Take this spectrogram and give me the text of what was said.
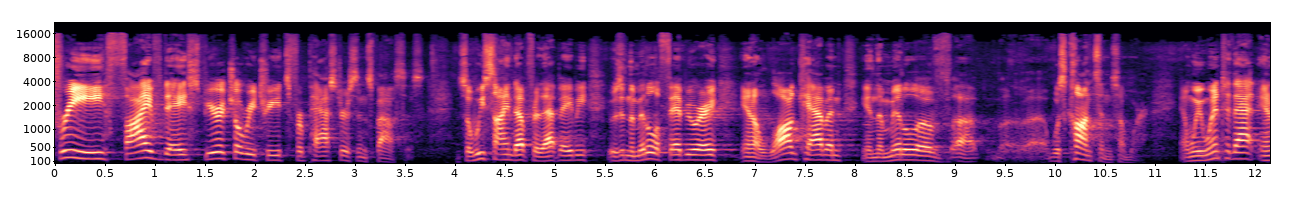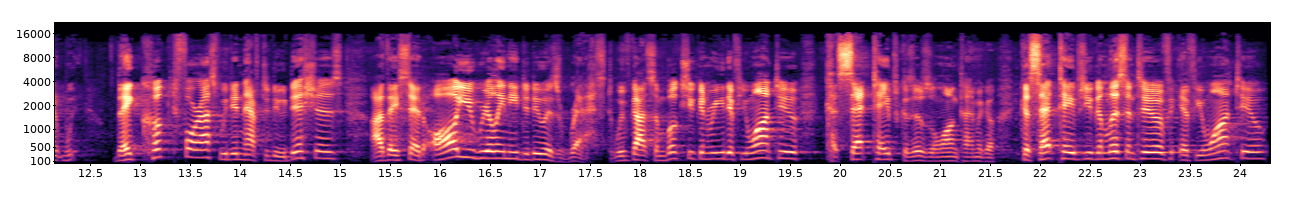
free five day spiritual retreats for pastors and spouses. So we signed up for that baby. It was in the middle of February in a log cabin in the middle of uh, uh, Wisconsin somewhere. And we went to that, and we, they cooked for us. We didn't have to do dishes. Uh, they said, all you really need to do is rest. We've got some books you can read if you want to, cassette tapes, because it was a long time ago, cassette tapes you can listen to if, if you want to.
